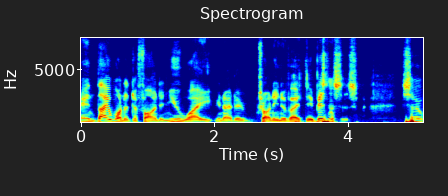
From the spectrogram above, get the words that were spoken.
and they wanted to find a new way, you know, to try and innovate their businesses. So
